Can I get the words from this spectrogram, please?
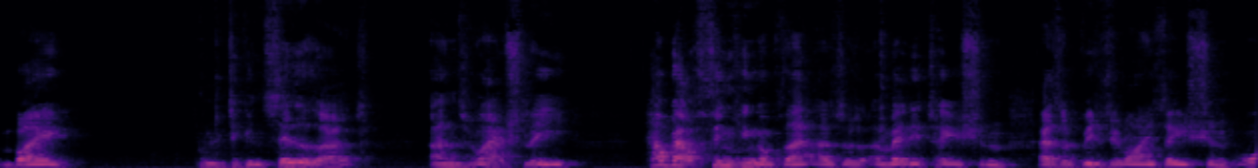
by to consider that and to actually how about thinking of that as a, meditation, as a visualization?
